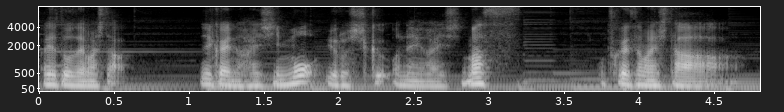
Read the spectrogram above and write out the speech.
ありがとうございました。次回の配信もよろしくお願いします。お疲れ様でした。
